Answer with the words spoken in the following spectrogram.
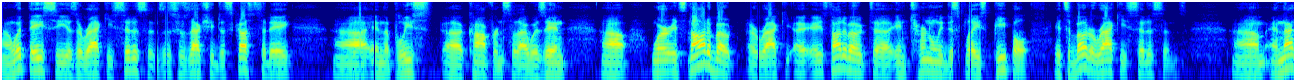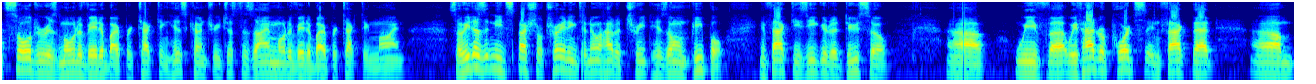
Uh, what they see is Iraqi citizens. This was actually discussed today uh, in the police uh, conference that I was in, uh, where it's not about Iraqi, it's not about internally displaced people. It's about Iraqi citizens. Um, and that soldier is motivated by protecting his country just as I'm motivated by protecting mine. So he doesn't need special training to know how to treat his own people. In fact, he's eager to do so. Uh, we've, uh, we've had reports, in fact, that um,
